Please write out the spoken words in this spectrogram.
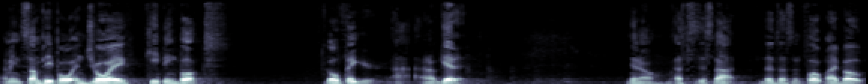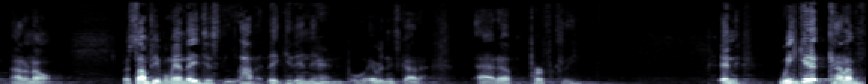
I mean, some people enjoy keeping books. Go figure. I, don't get it. You know, that's just not, that doesn't float my boat. I don't know. But some people, man, they just love it. They get in there and boy, everything's got to add up perfectly. And we get kind of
